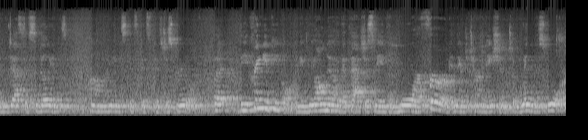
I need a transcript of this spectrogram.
and the deaths of civilians. Um, it's, it's, it's, it's just brutal. But the Ukrainian people, I mean, we all know that that just made them more firm in their determination to win this war.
